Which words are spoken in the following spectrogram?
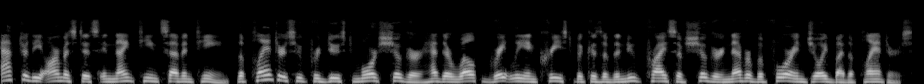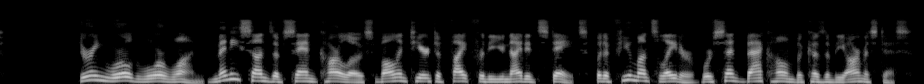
After the armistice in 1917, the planters who produced more sugar had their wealth greatly increased because of the new price of sugar never before enjoyed by the planters. During World War I, many sons of San Carlos volunteered to fight for the United States, but a few months later, were sent back home because of the armistice.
